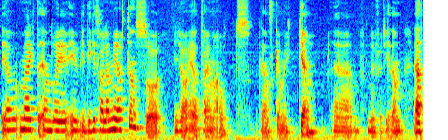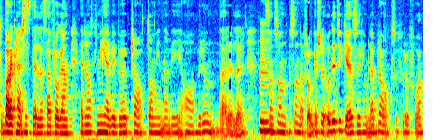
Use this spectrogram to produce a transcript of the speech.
jag märkte ändå i, i, digitala möten så gör jag time-out ganska mycket eh, nu för tiden. Att bara kanske ställa så frågan, är det något mer vi behöver prata om innan vi avrundar? Eller liksom mm. sådana frågor. Så, och det tycker jag är så himla bra också för att få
